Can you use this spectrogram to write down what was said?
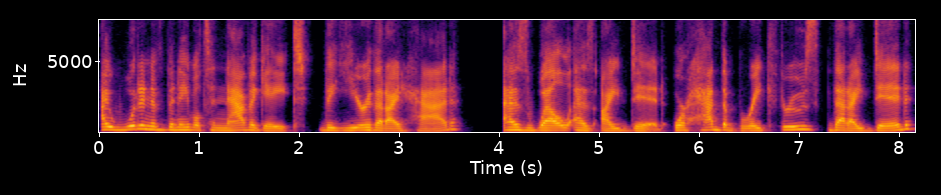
I wouldn't have been able to navigate the year that I had as well as I did or had the breakthroughs that I did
